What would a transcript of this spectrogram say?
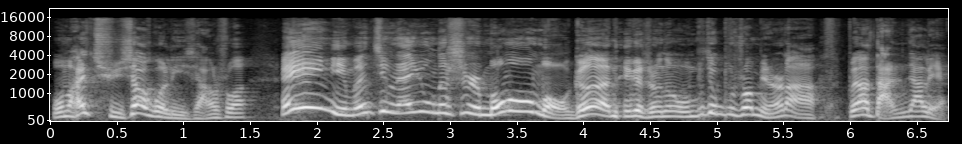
我们还取笑过李翔，说哎，你们竟然用的是某某某个那个什么东西，我们不就不说名了啊，不要打人家脸，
